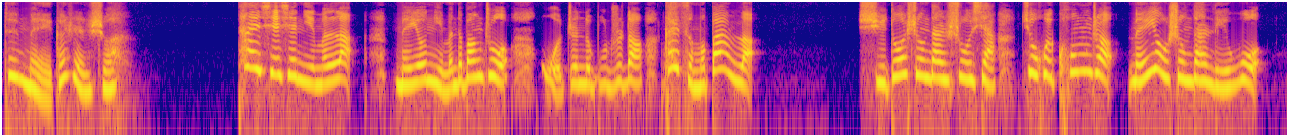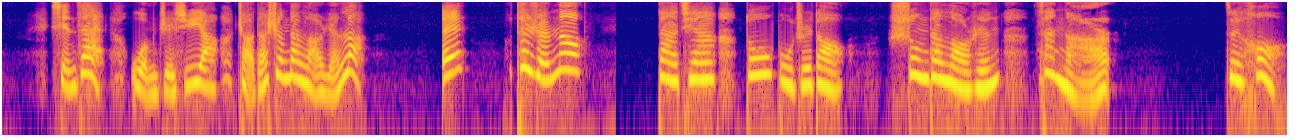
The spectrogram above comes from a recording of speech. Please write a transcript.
对每个人说。太谢谢你们了！没有你们的帮助，我真的不知道该怎么办了。许多圣诞树下就会空着，没有圣诞礼物。现在我们只需要找到圣诞老人了。哎，他人呢？大家都不知道圣诞老人在哪儿。最后，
